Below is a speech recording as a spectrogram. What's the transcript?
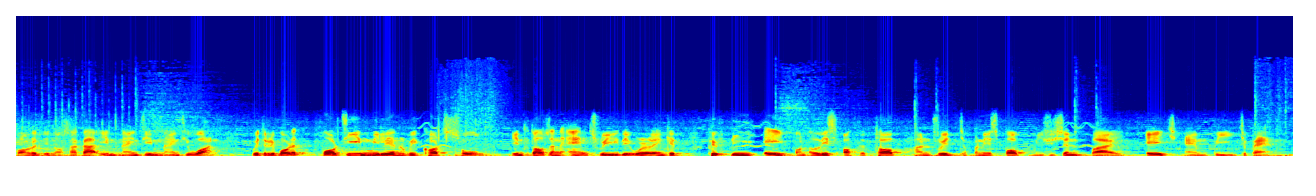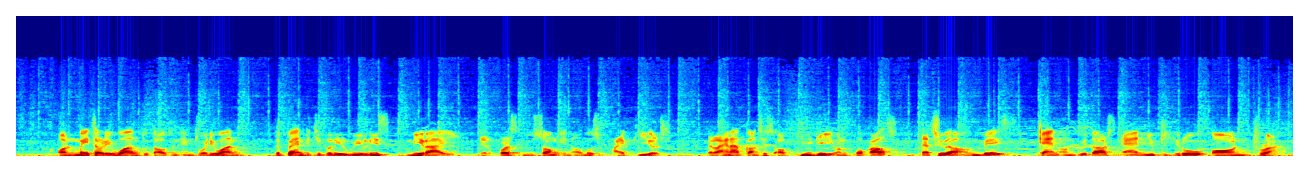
founded in Osaka in 1991 with reported 40 million records sold. In 2003, they were ranked 58 on a list of the top 100 Japanese pop musicians by HMV Japan. On May 31, 2021, the band digitally released Mirai, their first new song in almost 5 years. The lineup consists of Hyde on vocals, Tetsuya on bass, Ken on guitars, and Yukihiro on drums.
